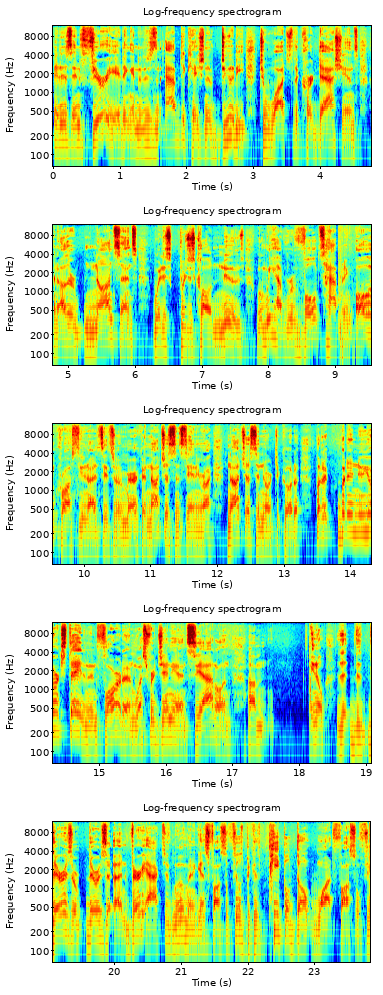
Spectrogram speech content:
It is infuriating, and it is an abdication of duty to watch the Kardashians and other nonsense, which is, which is called news, when we have revolts happening all across the United States of America, not just in Standing Rock, not just in North Dakota, but in New York State and in Florida and West Virginia and Seattle and um, you know, the, the, there is a there is a, a very active movement against fossil fuels because people don't want fossil fuels.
